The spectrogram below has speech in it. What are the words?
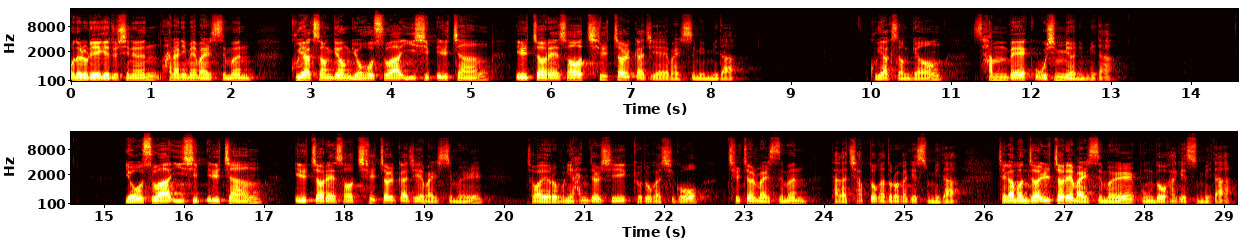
오늘 우리에게 주시는 하나님의 말씀은 구약 성경 여호수아 21장 1절에서 7절까지의 말씀입니다. 구약 성경 350면입니다. 여호수아 21장 1절에서 7절까지의 말씀을 저와 여러분이 한 절씩 교독하시고 7절 말씀은 다 같이 합독하도록 하겠습니다. 제가 먼저 1절의 말씀을 봉독하겠습니다.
